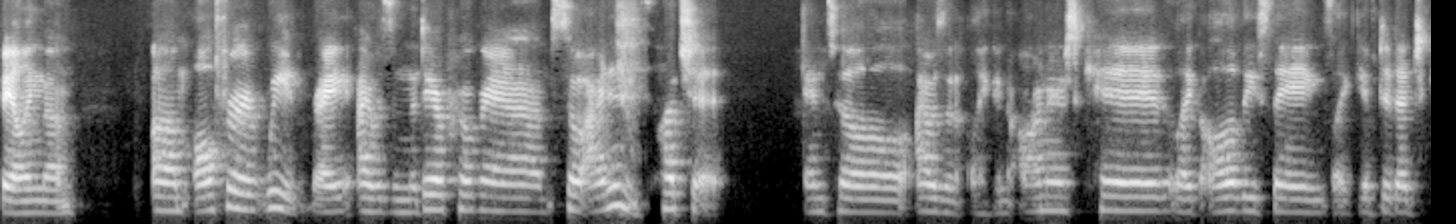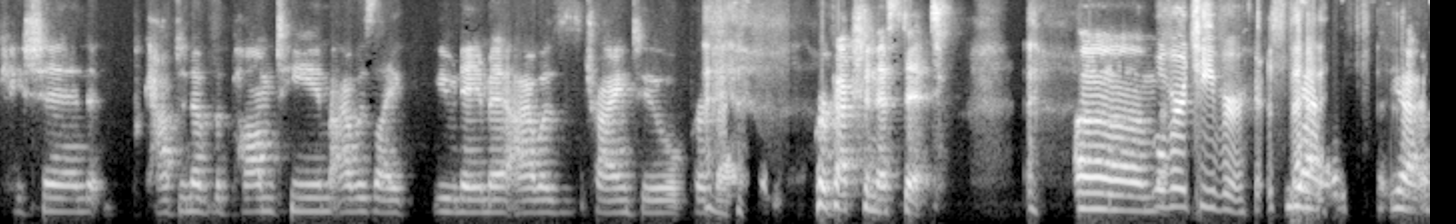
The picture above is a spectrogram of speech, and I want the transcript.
failing them. Um, all for weed, right? I was in the DARE program, so I didn't touch it until I was an, like an honors kid, like all of these things, like gifted education, captain of the pom team. I was like, you name it, I was trying to perfect, perfectionist it. Um, Overachiever. yes, yes.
